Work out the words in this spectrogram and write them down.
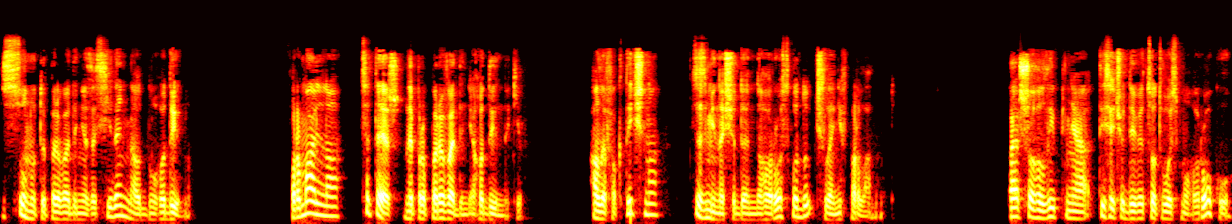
зсунути переведення засідань на одну годину. Формально це теж не про переведення годинників, але фактично це зміна щоденного розкладу членів парламенту. 1 липня 1908 року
